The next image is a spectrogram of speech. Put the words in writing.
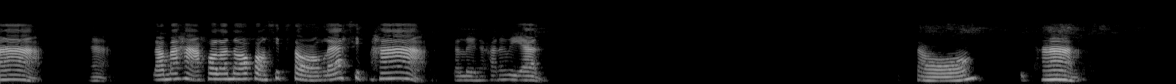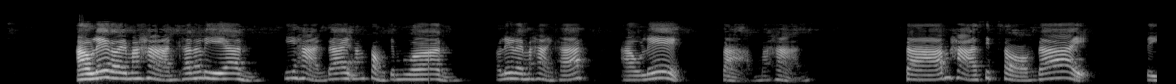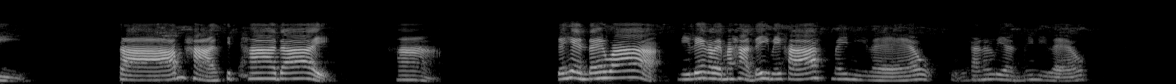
15อะเรามาหาคอรนอของ 12 และ 15 กันเลยนะคะนักเรียนสองสิบห้าเอาเลขอะไรมาหารคะนักเรียนที่หารได้ทั้งสองจำนวน เอาเลขอะไรมาหารคะ เอาเลขสามมาหารสามหารสิบสองได้สี่สามหารสิบห้าได้ห้าจะเห็นได้ว่ามีเลขอะไรมาหารได้อีกไหมคะ ไม่มีแล้วถูกไหมคะนักเรียนไม่มีแล้ว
